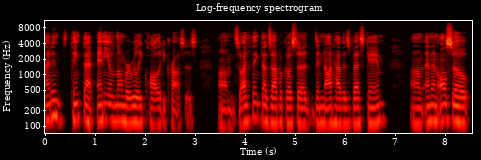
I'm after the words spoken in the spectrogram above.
I didn't think that any of them were really quality crosses. Um, so I think that Zappacosta did not have his best game. Um, and then also,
